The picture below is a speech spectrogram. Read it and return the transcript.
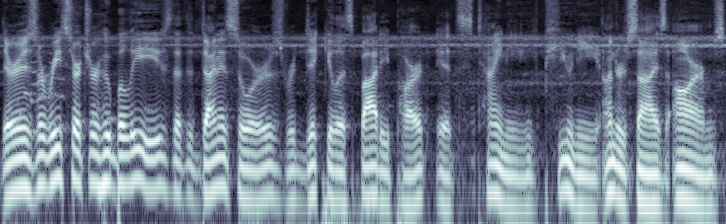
There is a researcher who believes that the dinosaur's ridiculous body part, its tiny, puny, undersized arms,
